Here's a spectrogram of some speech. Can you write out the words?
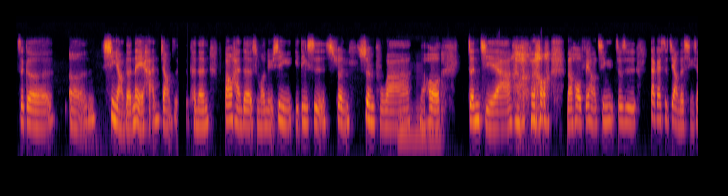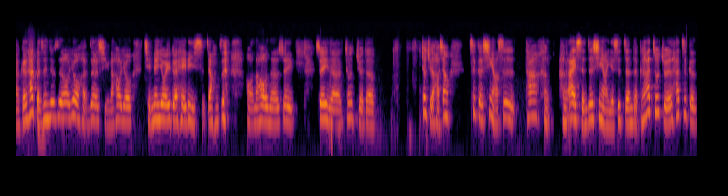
这个呃信仰的内涵，这样子可能包含的什么女性一定是顺顺服啊，嗯嗯嗯然后。贞洁啊，然后然后非常亲，就是大概是这样的形象。可是他本身就是哦，又很热情，然后又前面又一堆黑历史这样子，哦，然后呢，所以所以呢，就觉得就觉得好像这个信仰是他很很爱神，这信仰也是真的。可他就觉得他这个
